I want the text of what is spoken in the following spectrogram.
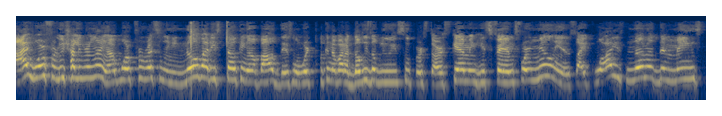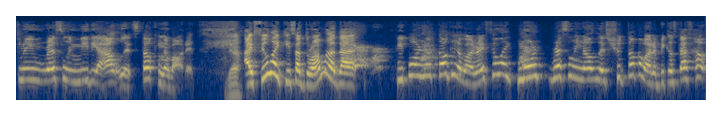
I work for Lucha Libre Online. I work for wrestling, and nobody's talking about this when we're talking about a WWE superstar scamming his fans for millions. Like, why is none of the mainstream wrestling media outlets talking about it? Yeah, I feel like it's a drama that people are not talking about it. I feel like more wrestling outlets should talk about it because that's how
